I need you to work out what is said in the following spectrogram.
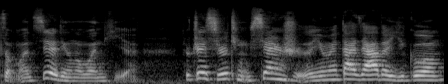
怎么界定的问题，就这其实挺现实的，因为大家的一个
